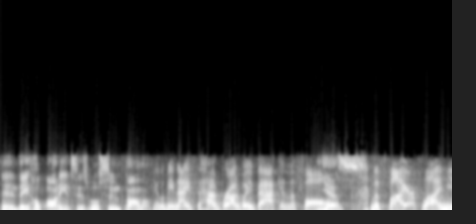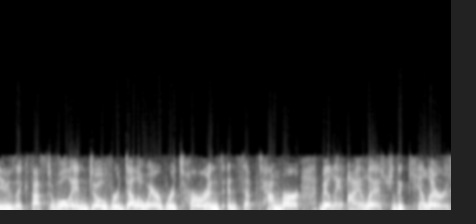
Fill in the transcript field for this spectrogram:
and they hope audiences will soon follow. It'll be nice to have Broadway back in the fall. Yes. The Firefly Music Festival in Dover, Delaware returns in September. Billie Eilish, The Killers,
